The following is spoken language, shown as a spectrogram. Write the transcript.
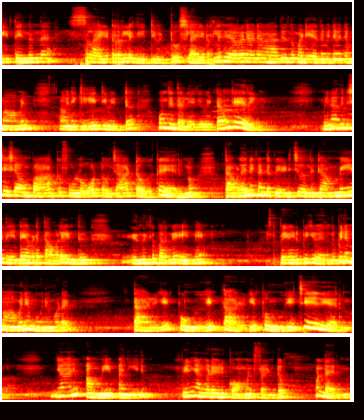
ഈ തെന്നുന്ന സ്ലൈഡറിൽ കയറ്റി വിട്ടു. സ്ലൈഡറിൽ കയറാൻ അവൻ ആദ്യം ഒന്ന് മടിയായിരുന്നു. പിന്നെ അവന്റെ മാമൻ അവനെ കയറ്റി വിട്ട് ഉന്തിത്തള്ളിയൊക്കെ വിട്ട് അവൻ കയറി. പിന്നെ അതിനുശേഷം അവൻ പാർക്ക് ഫുൾ ഓട്ടവും ചാട്ടവും ഒക്കെ ആയിരുന്നു. തവളേനെ കണ്ട് പേടിച്ച് വന്നിട്ട് അമ്മയെ നീണ്ട അവിടെ തവളയുണ്ട് എന്നൊക്കെ പറഞ്ഞ് എന്നെ പേടിപ്പിക്കുമായിരുന്നു പിന്നെ മാമനും മോനും കൂടെ താഴുകയും പൊങ്ങുകയും താഴുകയും പൊങ്ങുകയും ചെയ്യുകയായിരുന്നു. ഞാനും അമ്മയും അനിയനും പിന്നെ ഞങ്ങളുടെ ഒരു കോമൺ ഫ്രണ്ടും ഉണ്ടായിരുന്നു.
